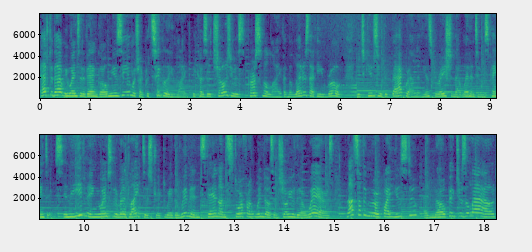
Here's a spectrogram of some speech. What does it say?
After that, we went to the Van Gogh Museum, which I particularly liked because it shows you his personal life and the letters that he wrote, which gives you the background and the inspiration that went into his paintings. In the evening, we went to the Red Light District where the women stand on storefront windows and show you their wares. Not something we were quite used to, and no pictures allowed.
